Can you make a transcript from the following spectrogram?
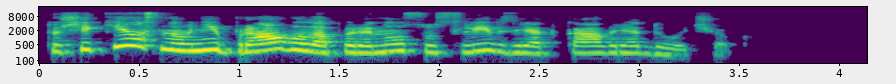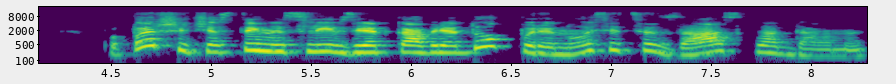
Тож, які основні правила переносу слів з рядка в рядочок? По-перше, частини слів з рядка в рядок переносяться за складами.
